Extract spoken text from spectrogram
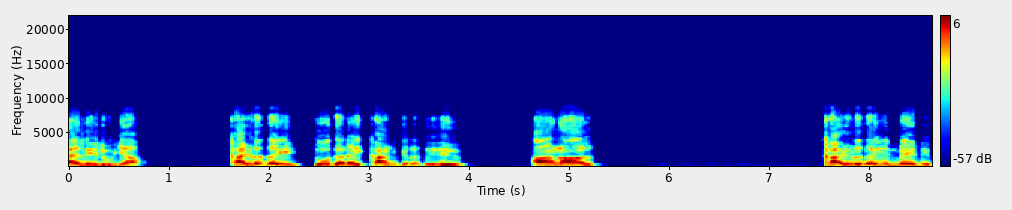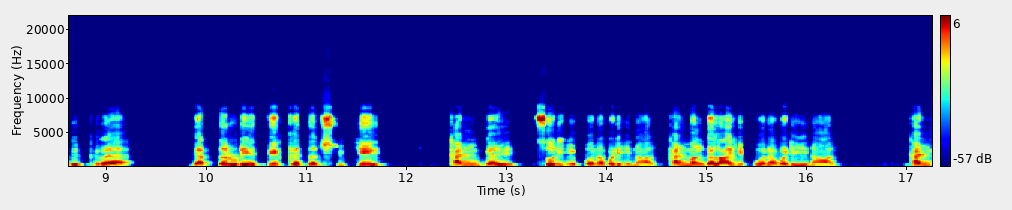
ஹலெலுயா கழுதை தூதனை காண்கிறது. ஆனால் கழுதையின் மேல் இருக்கிற கர்த்தருடைய தீர்க்கதர்ஷிக்கு கண்கள் சொருகி போனபடியினால் கண்மங்களாகி போனபடியினால் கண்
